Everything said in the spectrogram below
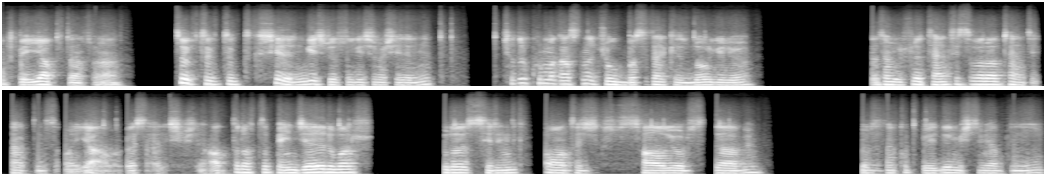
Kubbeyi yaptıktan sonra tık tık tık tık şeylerini geçiriyorsunuz geçirme şeylerini. Çadır kurmak aslında çok basit. Herkese zor geliyor. Zaten üstünde tentesi var abi. Tente taktığınız zaman yağmur vesaire hiçbir şey. Alt tarafta pencereleri var. Bu da serinlik avantajı sağlıyor size abi. Zaten kubbeyi demiştim yaptığınızı.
